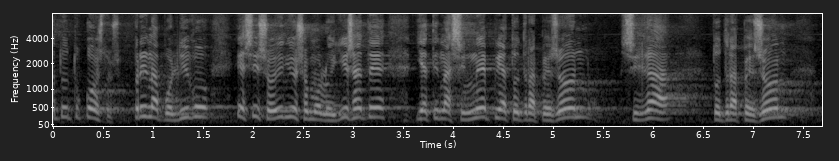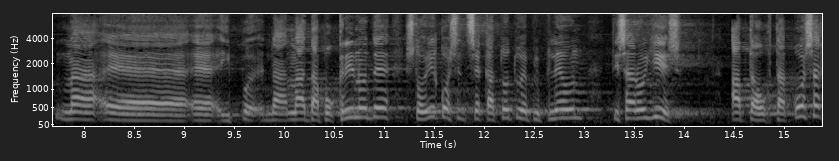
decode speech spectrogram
50% του κόστους. Πριν από λίγο εσείς ο ίδιος ομολογήσατε για την ασυνέπεια των τραπεζών, σιγά των τραπεζών, να, ε, ε, να, να ανταποκρίνονται στο 20% του επιπλέον της αρρωγής από τα 800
